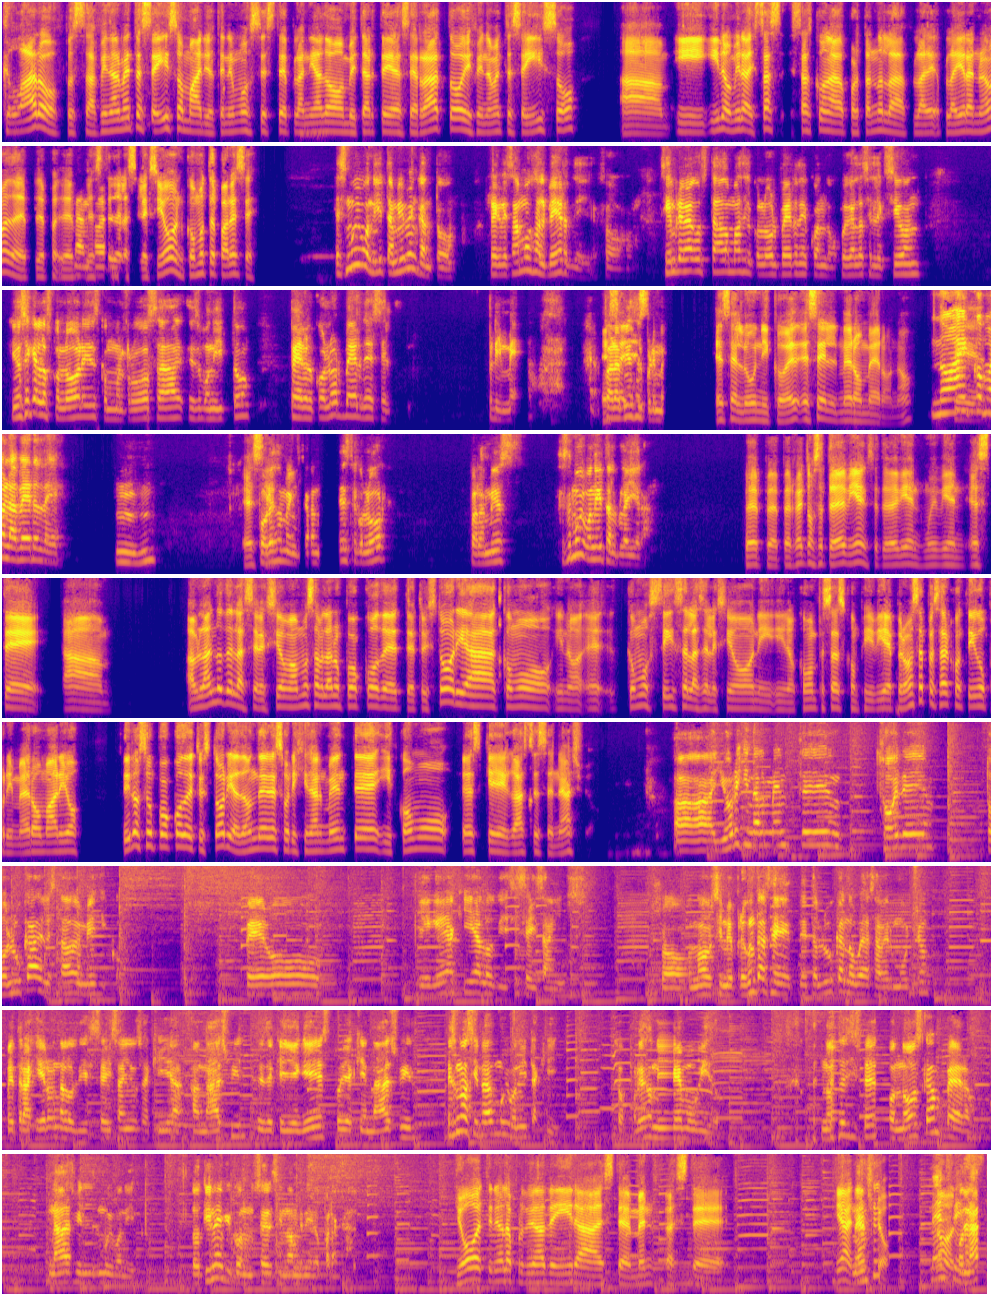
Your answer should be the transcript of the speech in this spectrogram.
Claro, pues ah, finalmente se hizo, Mario. Tenemos este planeado invitarte hace rato y finalmente se hizo. Am, y, y no, mira, estás, estás con la- portando la playera nueva de, este, de la selección. ¿Cómo te parece? Es muy bonita, a mí me encantó. Regresamos al verde. so, siempre me ha gustado más el color verde cuando juega la selección. Yo sé que los colores, como el rosa, es bonito, pero el color verde es el primero. Para mí es el primero. Es el único, es, es el mero mero, ¿no? No hay Sí. como la verde. Es Por eso me encanta. Este color, para mí es, es muy bonita la playera. Pe- pe- Perfecto, se te ve bien, se te ve bien, muy bien. Este, hablando de la selección, vamos a hablar un poco de, de tu historia, cómo, you know, eh, cómo se hizo la selección y you know, cómo empezaste con PBA. Pero vamos a empezar contigo primero, Mario. Dinos un poco de tu historia, de dónde eres originalmente y cómo es que llegaste a Nashville. Ah, yo originalmente soy de Toluca, del Estado de México, pero llegué aquí a los 16 años. So, no, si me preguntas de, Toluca no voy a saber mucho. Me trajeron a los 16 años aquí a, a Nashville. Desde que llegué estoy aquí en Nashville. Es una ciudad muy bonita aquí, so, por eso ni me he movido. No sé si ustedes conozcan, pero Nashville es muy bonito. Lo tienen que conocer si no han venido para acá. Yo he tenido la oportunidad de ir a este, Men- este, yeah, ¿Memphis? Nashville. No,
